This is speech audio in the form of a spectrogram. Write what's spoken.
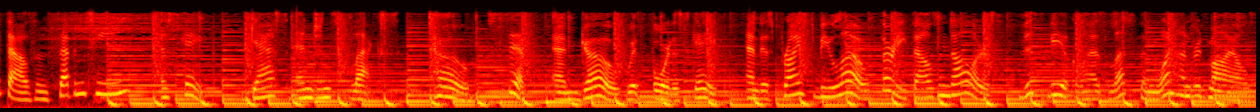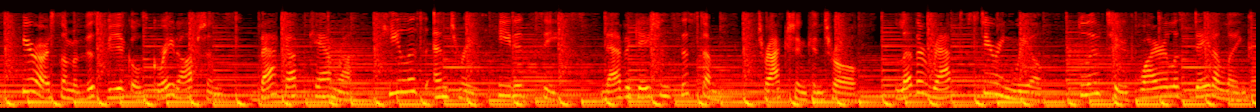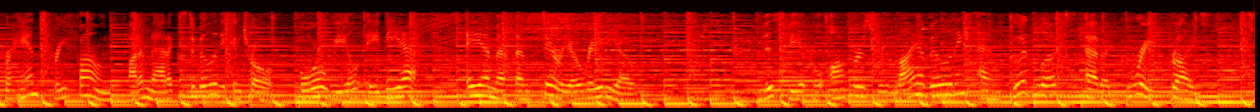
2017 Escape. Gas engines flex, tow, sip, and go with Ford Escape and is priced below $30,000. This vehicle has less than 100 miles. Here are some of this vehicle's great options. Backup camera, keyless entry, heated seats, navigation system, traction control, leather-wrapped steering wheel, Bluetooth wireless data link for hands-free phone, automatic stability control, four-wheel ABS, AM-FM stereo radio. This vehicle offers reliability and good looks at a great price.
